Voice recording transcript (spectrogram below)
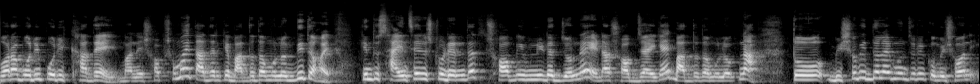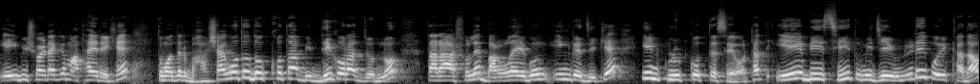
বরাবরই পরীক্ষা দেয়। মানে সবসময় তাদেরকে বাধ্যতামূলক দিতে হয়। কিন্তু সায়েন্সের স্টুডেন্টদের সব ইউনিটের জন্য এটা সব জায়গায় বাধ্যতামূলক না। তো বিশ্ববিদ্যালয় মঞ্জুরি কমিশন এই বিষয়টাকে মাথায় রেখে তোমাদের ভাষাগত দক্ষতা বৃদ্ধি করার জন্য তারা আসলে বাংলা এবং ইংরেজিকে ইনক্লুড করতেছে। অর্থাৎ এ বি সি তুমি যে ইউনিটেই পরীক্ষা দাও,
